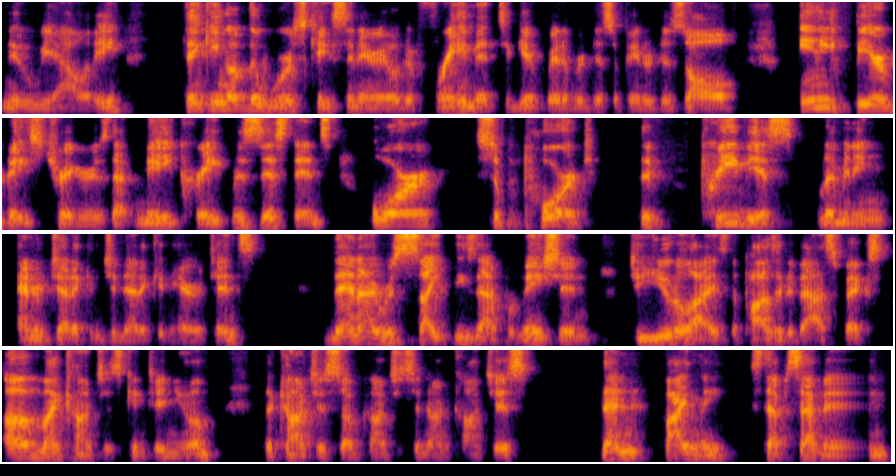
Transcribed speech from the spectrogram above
new reality thinking of the worst case scenario to frame it to get rid of or dissipate or dissolve any fear based triggers that may create resistance or support the previous limiting energetic and genetic inheritance. Then I recite these affirmation to utilize the positive aspects of my conscious continuum, the conscious, subconscious, and unconscious. Then finally, step seven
